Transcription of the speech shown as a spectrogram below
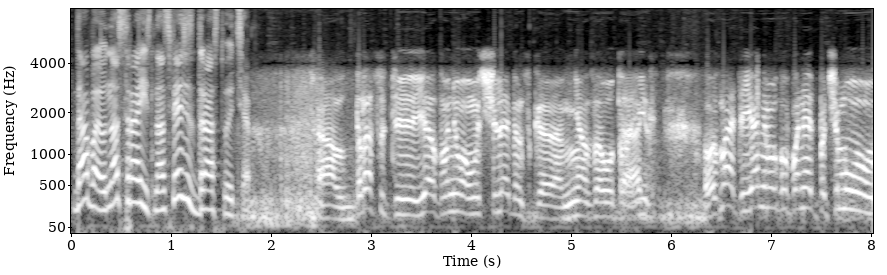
Давай, у нас Раис на связи, здравствуйте. А, Здравствуйте, я звоню вам из Челябинска, меня зовут Так. Вы знаете, я не могу понять, почему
